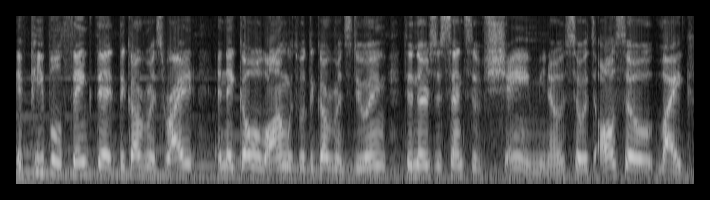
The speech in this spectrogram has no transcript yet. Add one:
if people think that the government's right and they go along with what the government's doing, then there's a sense of shame, you know. So it's also like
